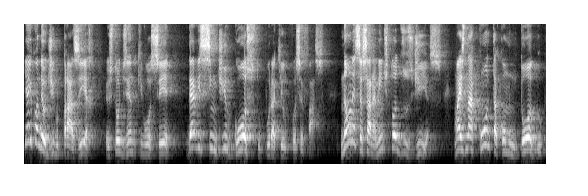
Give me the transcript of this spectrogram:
E aí, quando eu digo prazer, eu estou dizendo que você deve sentir gosto por aquilo que você faz. Não necessariamente todos os dias, mas na conta como um todo,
